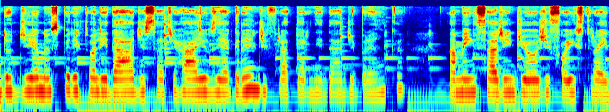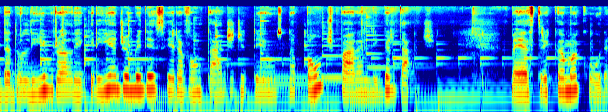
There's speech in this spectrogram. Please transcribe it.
do dia no Espiritualidade, Sete Raios e a Grande Fraternidade Branca. A mensagem de hoje foi extraída do livro Alegria de Obedecer à Vontade de Deus, da Ponte para a Liberdade. Mestre Kamakura.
